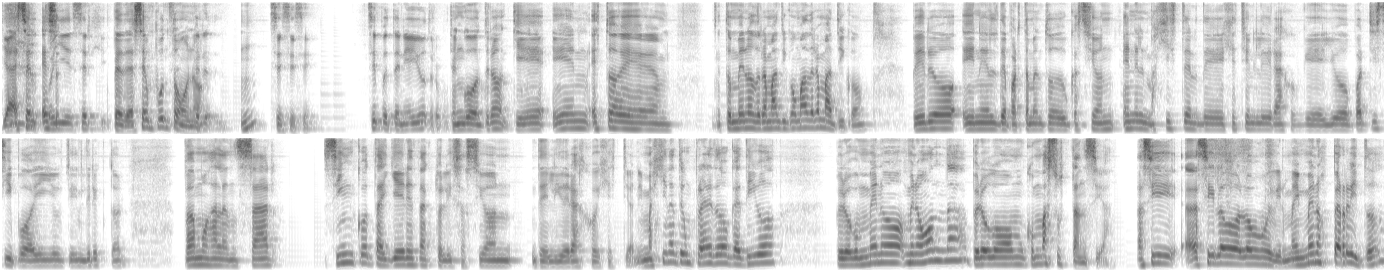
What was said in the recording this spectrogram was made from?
ya, es el, es, Oye, Sergio. espérate, ese es un punto uno. pero- ¿Mm? sí, sí, sí. Sí, pues tenía ahí otro. Tengo otro que en esto es, esto es menos dramático, más dramático, pero en el Departamento de Educación, en el Magíster de Gestión y Liderazgo que yo participo, ahí yo soy el director, vamos a lanzar cinco talleres de actualización de liderazgo y gestión. Imagínate un planeta educativo, pero con menos, menos onda, pero con, con más sustancia. Así, así lo, lo vamos a vivir. Hay menos perritos,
